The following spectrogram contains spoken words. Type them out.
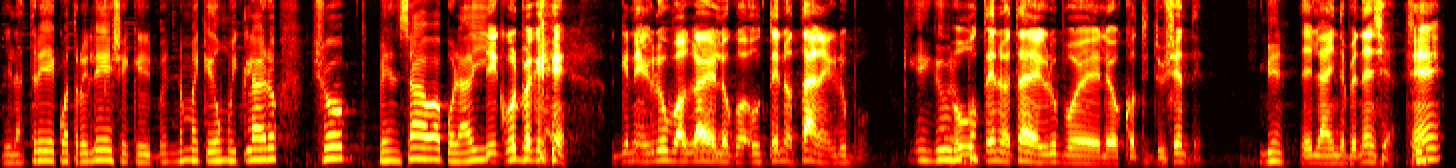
de las tres, cuatro leyes, que no me quedó muy claro, yo pensaba por ahí... Disculpe que, que en el grupo acá de los usted no está en el grupo. ¿En qué grupo? Usted no está en el grupo de los constituyentes, Bien. de la independencia, ¿eh?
